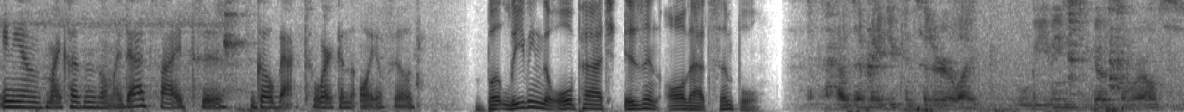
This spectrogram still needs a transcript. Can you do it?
any of my cousins on my dad's side to go back to work in the oil field. But leaving the old patch isn't all that simple. Has it made you consider like leaving to go somewhere else?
